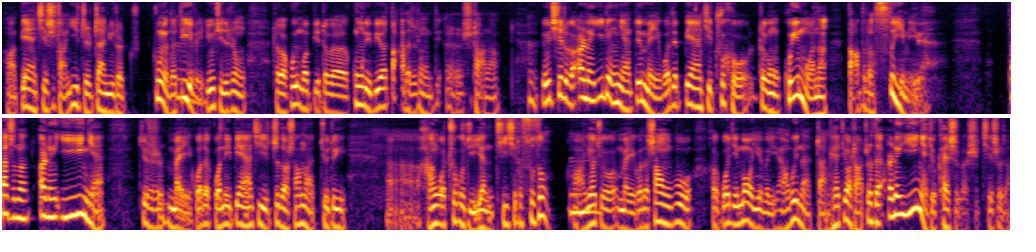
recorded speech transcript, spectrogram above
啊变压器市场一直占据着重要的地位，尤其是这种这个规模比这个功率比较大的这种呃市场上，尤其这个二零一零年对美国的变压器出口这种规模呢达到了四亿美元，但是呢，二零一一年就是美国的国内变压器制造商呢就对呃韩国出口企业呢提起了诉讼。啊，要求美国的商务部和国际贸易委员会呢展开调查，这在二零一一年就开始了，是其实的，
